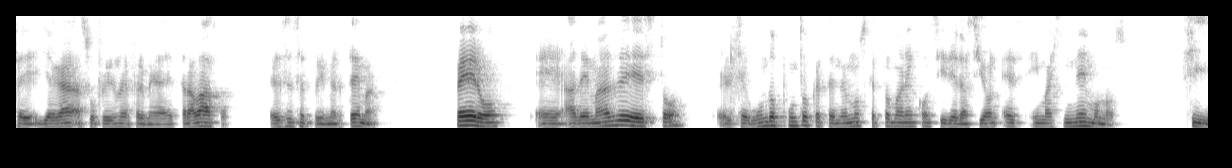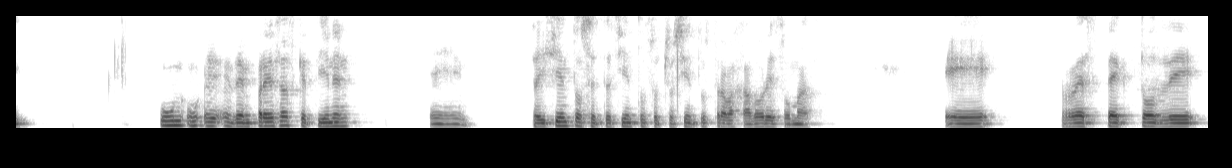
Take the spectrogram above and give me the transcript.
llega a sufrir una enfermedad de trabajo. Ese es el primer tema. Pero además de esto, el segundo punto que tenemos que tomar en consideración es, imaginémonos, si eh, de empresas que tienen 600, 700, 800 trabajadores o más. Eh, respecto de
